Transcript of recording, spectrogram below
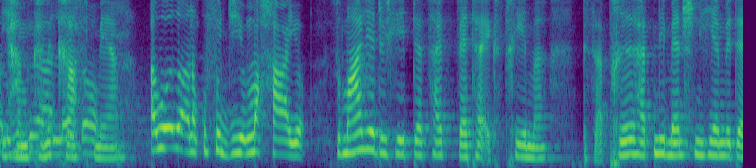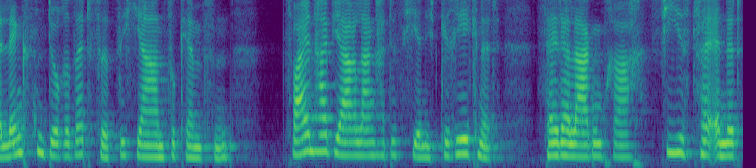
wir haben keine Kraft mehr. Somalia durchlebt derzeit Wetterextreme. Bis April hatten die Menschen hier mit der längsten Dürre seit 40 Jahren zu kämpfen. Zweieinhalb Jahre lang hat es hier nicht geregnet. Felder lagen brach, Vieh ist verendet.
